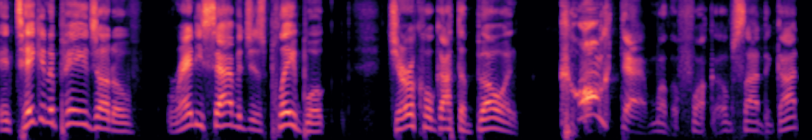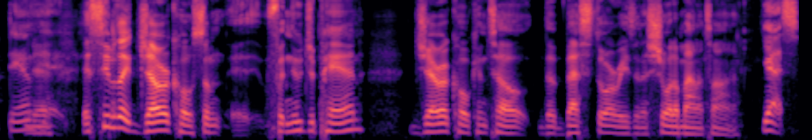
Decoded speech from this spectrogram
And taking the page out of Randy Savage's playbook, Jericho got the bell and conked that motherfucker upside the goddamn Yeah. head. It seems like Jericho some for New Japan, Jericho can tell the best stories in a short amount of time. Yes.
